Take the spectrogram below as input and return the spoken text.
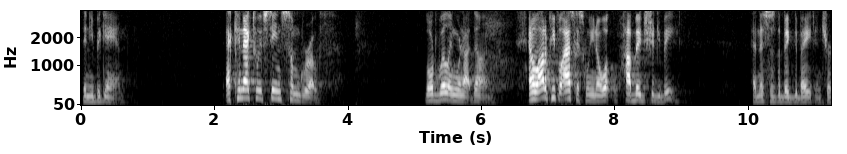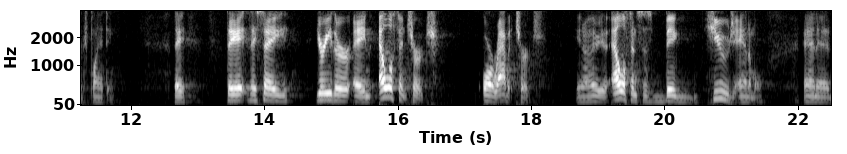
than you began. At Connect, we've seen some growth. Lord willing, we're not done. And a lot of people ask us, well, you know, what, how big should you be? And this is the big debate in church planting. They, they, they say you're either an elephant church or a rabbit church. You know, elephant's this big, huge animal, and it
